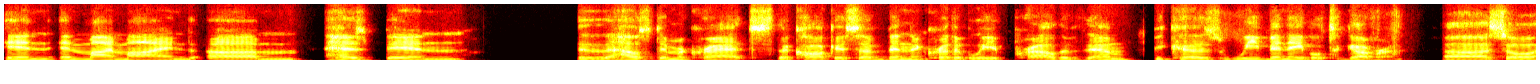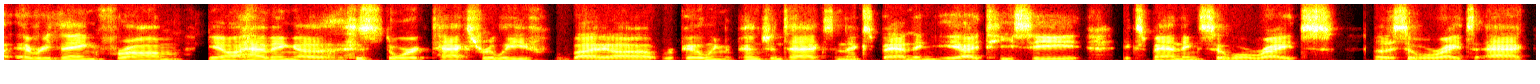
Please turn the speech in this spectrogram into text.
in in my mind um, has been the House Democrats, the caucus, I've been incredibly proud of them because we've been able to govern. Uh, so everything from you know having a historic tax relief by uh, repealing the pension tax and expanding EITC, expanding civil rights, uh, the Civil Rights Act,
